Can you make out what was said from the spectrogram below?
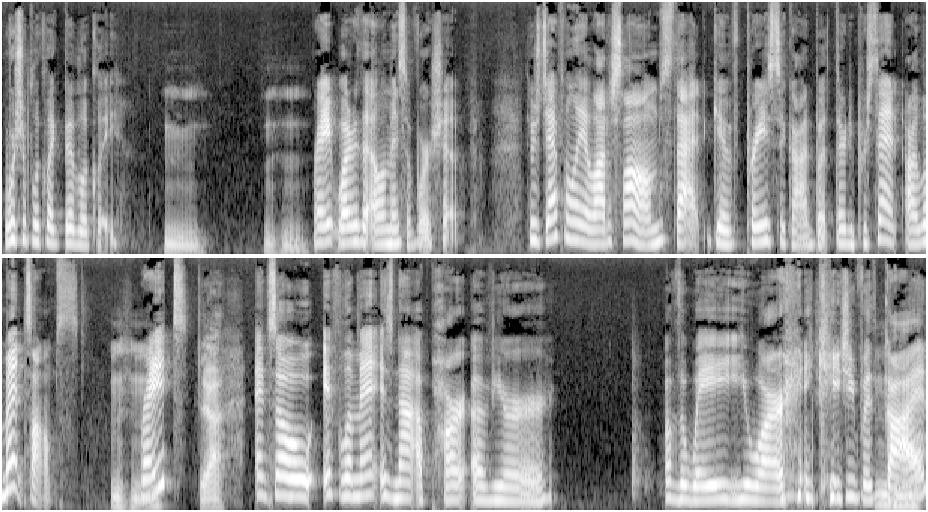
worship look like biblically? Hmm. Mm-hmm. Right? What are the elements of worship? There's definitely a lot of psalms that give praise to God, but 30% are lament psalms. Mm-hmm. Right? Yeah. And so if lament is not a part of your of the way you are engaging with mm-hmm. God,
